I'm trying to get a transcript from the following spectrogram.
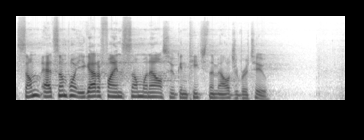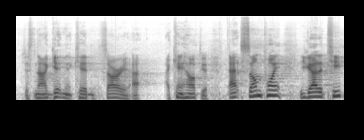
Some, at some point, you got to find someone else who can teach them algebra too. Just not getting it, kid. Sorry, I, I can't help you. At some point, you got to teach,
